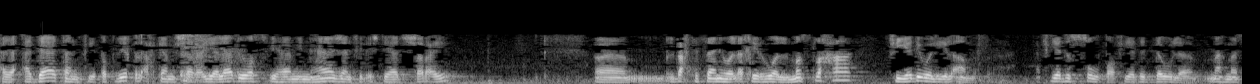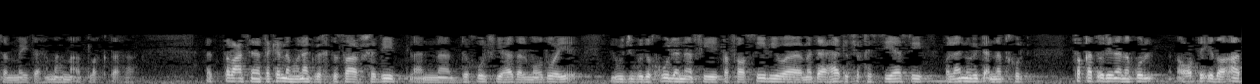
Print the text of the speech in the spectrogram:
أداة في تطبيق الأحكام الشرعية لا بوصفها منهاجا في الاجتهاد الشرعي. آه، البحث الثاني والأخير هو المصلحة في يد ولي الأمر. في يد السلطة في يد الدولة مهما سميتها مهما أطلقتها. طبعا سنتكلم هناك باختصار شديد لأن الدخول في هذا الموضوع يوجب دخولنا في تفاصيل ومتاهات الفقه السياسي ولا نريد أن ندخل. فقط أريد أن أقول أعطي إضاءات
